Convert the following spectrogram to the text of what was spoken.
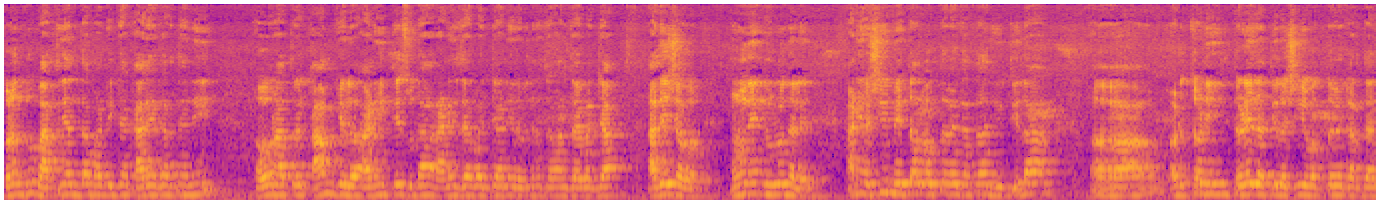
परंतु भारतीय जनता पार्टीच्या कार्यकर्त्यांनी अहोरात्र काम केलं आणि ते सुद्धा राणेसाहेबांच्या आणि रवींद्र चव्हाण साहेबांच्या आदेशावर म्हणून हे निवडून आले आणि अशी बेताल वक्तव्य करतात युतीला अडचणी तडे जातील अशी वक्तव्य करतात.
